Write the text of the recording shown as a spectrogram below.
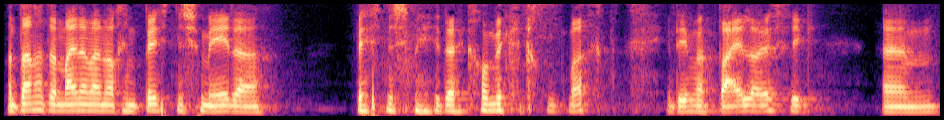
Und dann hat er meiner Meinung nach im besten Schmäh besten Schmäh der Comic gemacht, indem er beiläufig ähm,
